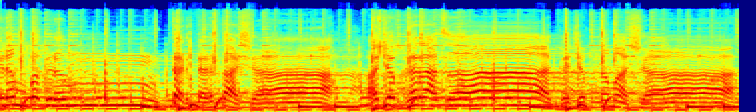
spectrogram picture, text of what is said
आगडम बगडम तडतड ताशा. अजब घराचा गजब तमाशा.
